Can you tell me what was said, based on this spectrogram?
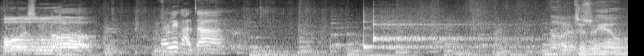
고맙습니다. 빨리 가자. 죄송해요.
